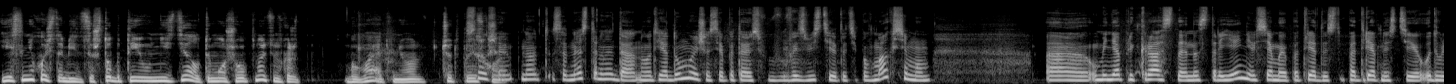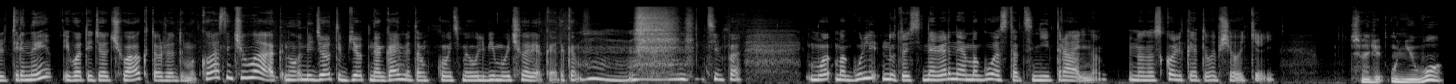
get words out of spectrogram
Если не хочет обидеться, что бы ты ему ни сделал, ты можешь его пнуть, он скажет, бывает, у него что-то происходит. Слушай, ну вот с одной стороны, да. Но вот я думаю, сейчас я пытаюсь возвести это типа в максимум. А, у меня прекрасное настроение, все мои потребности, потребности удовлетворены. И вот идет чувак, тоже я думаю, классный чувак, но он идет и бьет ногами там какого-нибудь моего любимого человека. Я такая, «М, типа, мо- могу ли, ну, то есть, наверное, я могу остаться нейтрально, но насколько это вообще окей? Смотри, у него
